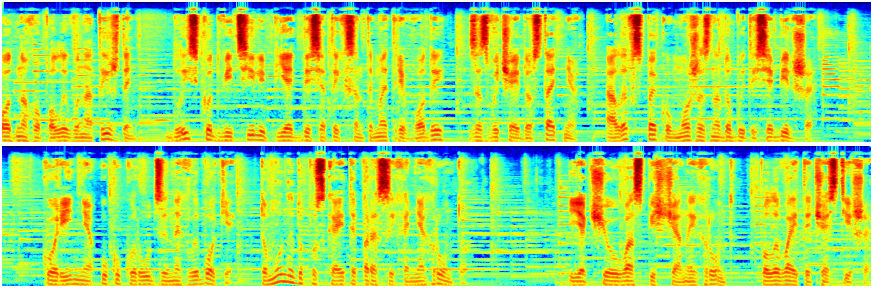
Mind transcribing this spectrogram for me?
Одного поливу на тиждень, близько 2,5 см води зазвичай достатньо, але в спеку може знадобитися більше. Коріння у кукурудзи не глибокі, тому не допускайте пересихання ґрунту. Якщо у вас піщаний ґрунт, поливайте частіше.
